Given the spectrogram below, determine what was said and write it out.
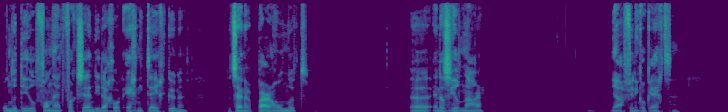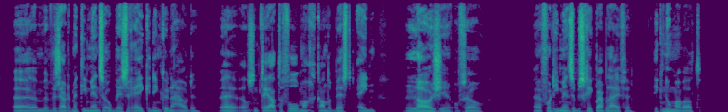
onderdeel van het vaccin, die daar gewoon echt niet tegen kunnen. Dat zijn er een paar honderd. Uh, en dat is heel naar. Ja, vind ik ook echt. Uh, we zouden met die mensen ook best rekening kunnen houden. Als een theater vol mag, kan er best één loge of zo voor die mensen beschikbaar blijven. Ik noem maar wat.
